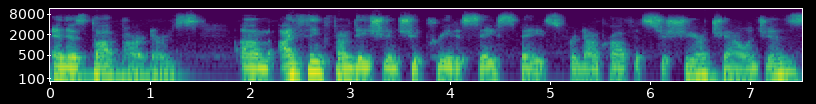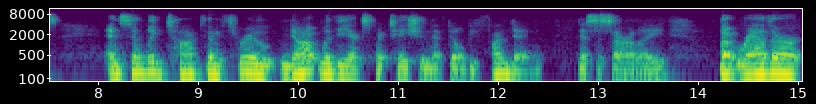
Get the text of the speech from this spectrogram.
and as thought partners. Um, I think foundations should create a safe space for nonprofits to share challenges and simply talk them through, not with the expectation that they'll be funding necessarily, but rather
